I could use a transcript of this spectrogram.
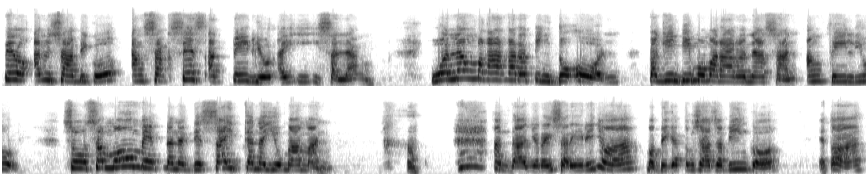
Pero ano sabi ko? Ang success at failure ay iisa lang. Walang makakarating doon pag hindi mo mararanasan ang failure. So sa moment na nag-decide ka na yumaman, Handa nyo na yung sarili nyo ha. Mabigat tong sasabihin ko. Ito ha.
